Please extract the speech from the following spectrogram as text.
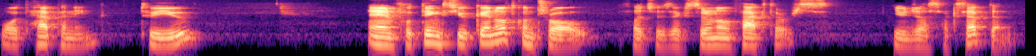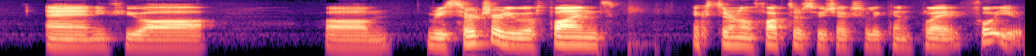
what's happening to you and for things you cannot control such as external factors you just accept them and if you are um, researcher you will find external factors which actually can play for you.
